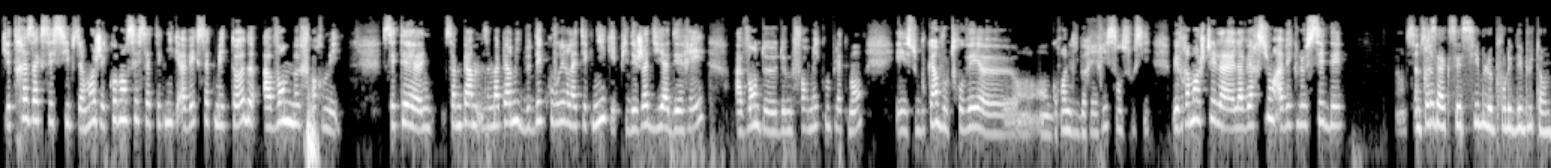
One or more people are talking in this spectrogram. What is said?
qui est très accessible. C'est-à-dire moi j'ai commencé cette technique avec cette méthode avant de me former. C'était, ça m'a permis de découvrir la technique et puis déjà d'y adhérer avant de, me former complètement. Et ce bouquin, vous le trouvez euh, en, grande librairie sans souci. Mais vraiment acheter la, version avec le CD. Hein, ça, c'est accessible pour les débutants.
